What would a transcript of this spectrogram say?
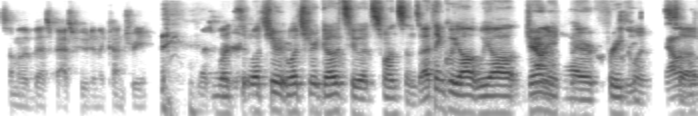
some of the best fast food in the country. what's what's your what's your go to at Swenson's? I think we all we all Jeremy and I are frequent. So.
